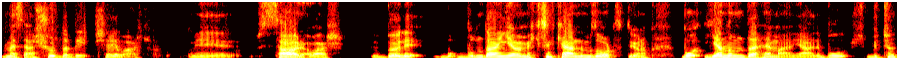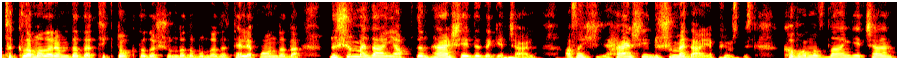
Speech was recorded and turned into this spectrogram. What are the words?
mesela şurada bir şey var. E, Sara var böyle bundan yememek için kendimi zor tutuyorum. Bu yanımda hemen yani bu bütün tıklamalarımda da TikTok'ta da şunda da bunda da telefonda da düşünmeden yaptığın her şeyde de geçerli. Aslında her şeyi düşünmeden yapıyoruz biz. Kafamızdan geçen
